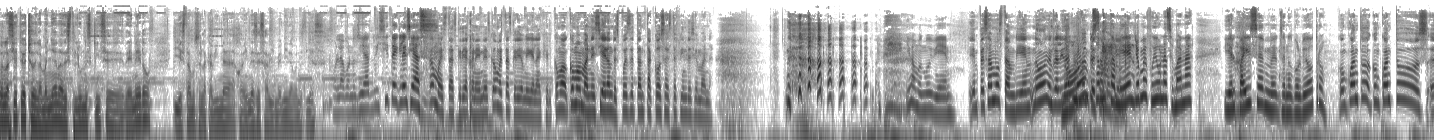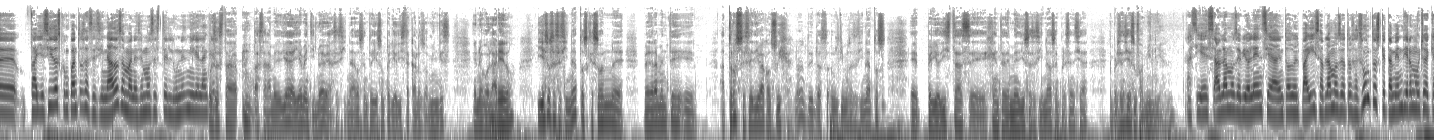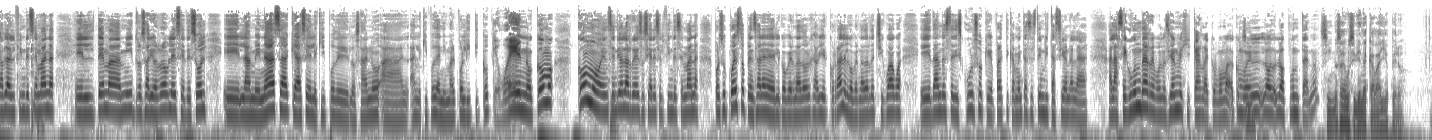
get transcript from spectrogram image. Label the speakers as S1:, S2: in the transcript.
S1: Son las 7, 8 de la mañana de este lunes 15 de enero y estamos en la cabina. Juana Inés esa bienvenida, buenos días.
S2: Hola, buenos días, Luisita Iglesias.
S3: ¿Cómo estás, querida Juana Inés? ¿Cómo estás, querido Miguel Ángel? ¿Cómo, cómo amanecieron después de tanta cosa este fin de semana?
S2: Íbamos muy bien.
S3: Empezamos también. No, en realidad no,
S2: no
S3: empezamos,
S2: empezamos también. Yo me fui una semana y el país se, me- se nos volvió otro.
S3: ¿Con, cuánto, con cuántos eh, fallecidos, con cuántos asesinados amanecemos este lunes, Miguel Ángel?
S1: Pues hasta, hasta la mediodía de ayer 29 asesinados, entre ellos un periodista Carlos Domínguez en Nuevo Laredo. Y esos asesinatos que son eh, verdaderamente eh, atroces, él iba con su hija, ¿no? De los últimos asesinatos, eh, periodistas, eh, gente de medios asesinados en presencia, en presencia de su familia.
S3: Así es, hablamos de violencia en todo el país, hablamos de otros asuntos que también dieron mucho de qué hablar el fin de semana. El tema MIT, Rosario Robles, Edesol, eh, la amenaza que hace el equipo de Lozano al, al equipo de Animal Político. ¡Qué bueno! ¿Cómo? ¿Cómo encendió las redes sociales el fin de semana? Por supuesto, pensar en el gobernador Javier Corral, el gobernador de Chihuahua, eh, dando este discurso que prácticamente hace esta invitación a la, a la segunda revolución mexicana, como, como
S1: Sí.
S3: él lo, lo apunta, ¿no?
S1: Sí, no sabemos si viene a caballo, pero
